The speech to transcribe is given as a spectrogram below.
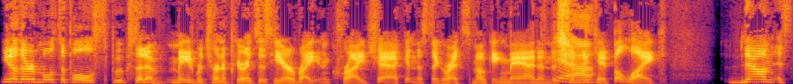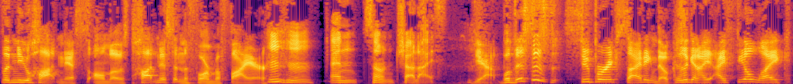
You know, there are multiple spooks that have made return appearances here, right? In Krychek and the cigarette smoking man and the Yeah. syndicate, but like now it's the new hotness almost hotness in the form of fire. and some shut eyes. Yeah. Well, this is super exciting though, because again, I, I feel like,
